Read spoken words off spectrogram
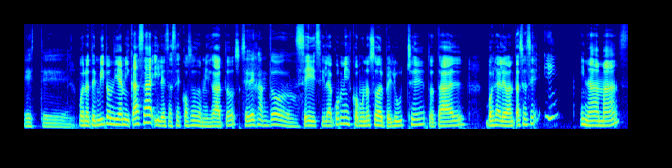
Este, Bueno, te invito un día a mi casa y les haces cosas a mis gatos. se dejan todo. Sí, sí, la Courtney es como un oso de peluche, total. Vos la levantás y hace y, y nada más.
